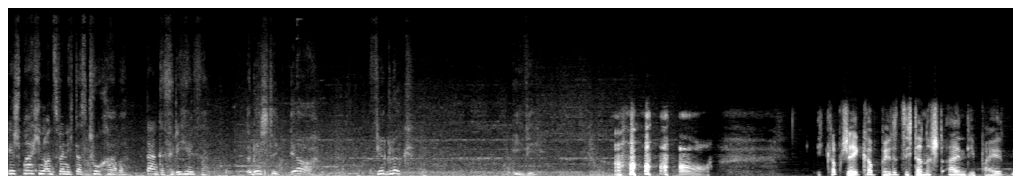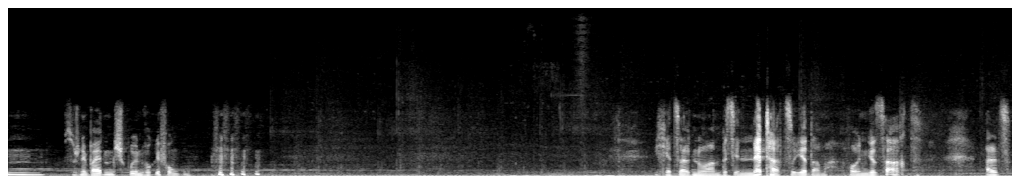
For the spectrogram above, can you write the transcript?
Wir sprechen uns, wenn ich das Tuch habe. Danke für die Hilfe. Richtig, ja. Viel Glück. Evie? ich glaube, Jacob bildet sich da nicht ein. Die beiden, zwischen den beiden sprühen wirklich Funken. ich hätte es halt nur ein bisschen netter zu ihr da vorhin gesagt. Als,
